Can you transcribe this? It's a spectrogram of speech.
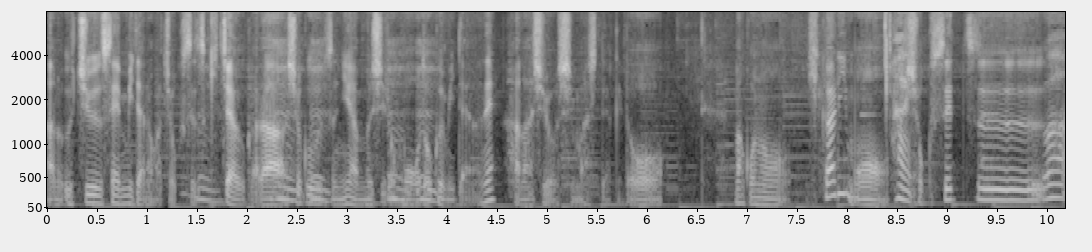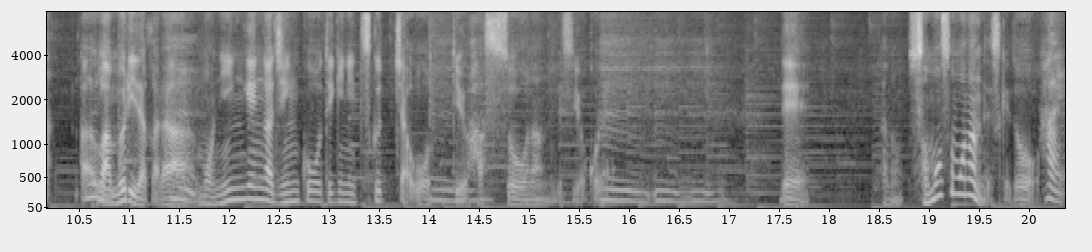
あの宇宙船みたいなのが直接来ちゃうから、うん植物にはむしろ猛毒みたいなね、話をしましたけど、まあ、この光もはい。直接はは無理だから、うん。もう人間が人工的に作っちゃおうっていう発想なんですよこれ。うんうんであのそもそもなんですけどうんはい。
